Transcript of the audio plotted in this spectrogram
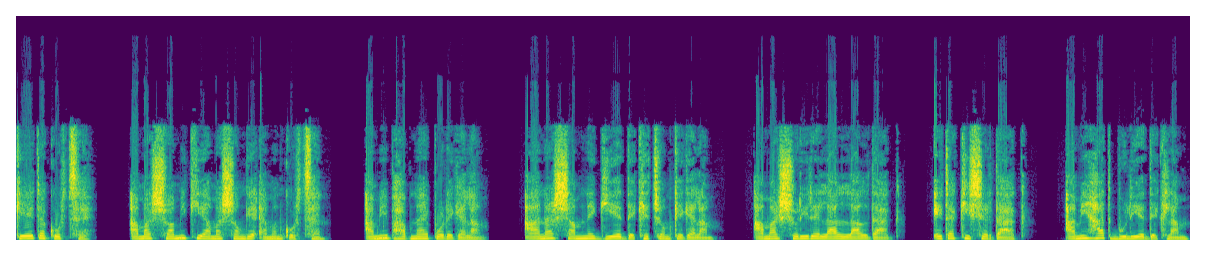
কে এটা করছে? আমার স্বামী কি আমার সঙ্গে এমন করছেন? আমি ভাবনায় পড়ে গেলাম। আনার সামনে গিয়ে দেখে চমকে গেলাম। আমার শরীরে লাল লাল দাগ। এটা কিসের দাগ? আমি হাত বুলিয়ে দেখলাম,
